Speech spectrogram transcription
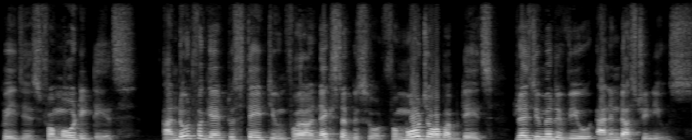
pages for more details. And don't forget to stay tuned for our next episode for more job updates, resume review and industry news.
